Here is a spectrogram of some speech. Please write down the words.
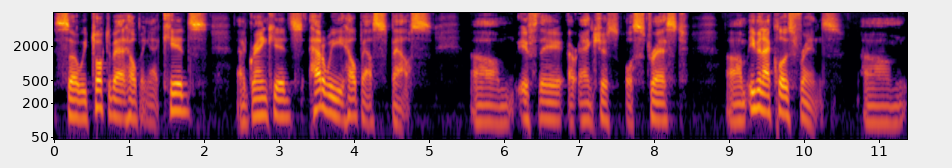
So we talked about helping our kids, our grandkids. How do we help our spouse um, if they are anxious or stressed? Um, even our close friends um,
